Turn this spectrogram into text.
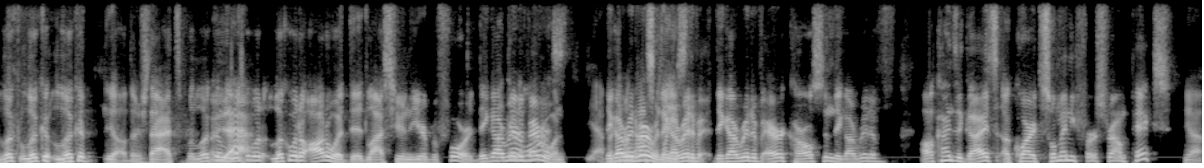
Look, look at look at you know, there's that, but look Oh, at yeah. look at what look what Ottawa did last year and the year before. They got But rid of everyone. Yeah, They got rid of everyone. They got rid of they got rid of Erik Karlsson. They got rid of all kinds of guys. Acquired so many first round picks. Yeah,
